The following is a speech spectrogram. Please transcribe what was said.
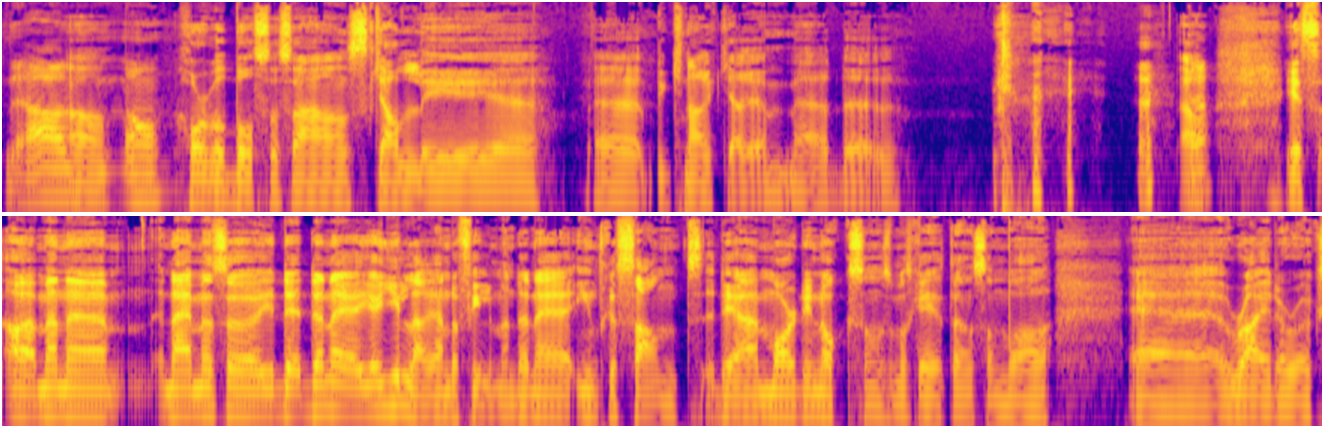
Ja, Ja. ja. Horrible Boss och så är han skallig eh, eh, knarkare med eh, Ja. Yes, ja, men nej men så det, den är, jag gillar ändå filmen. Den är intressant. Det är Marty Noxon som har skrivit den som var eh, writer och,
